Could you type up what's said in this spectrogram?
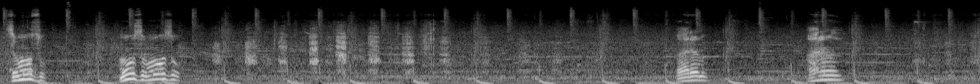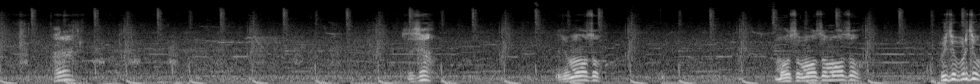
സച്ച മോസു മോസു മോസു ആരാണ് ആരാണ് ആരാണ് സച്ച മോസോ മോസോ മോസോ മോസു മോസു പിടിച്ചു പിടിച്ചു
